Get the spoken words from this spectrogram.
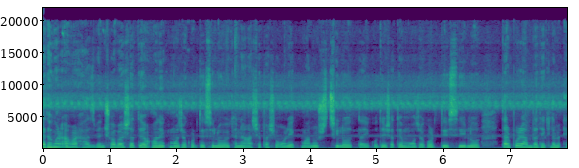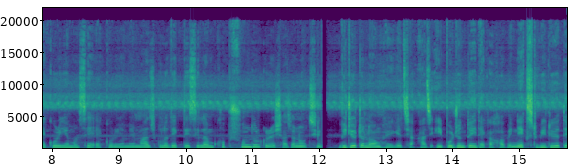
এতক্ষণ আমার হাজব্যান্ড সবার সাথে অনেক মজা করতেছিল, এখানে আশেপাশে অনেক মানুষ ছিল, তাই ওদের সাথে মজা করতেছিল। তারপরে আমরা দেখলাম অ্যাকোরিয়াম আছে অ্যাকোরিয়ামের মাছগুলো দেখতেছিলাম, খুব সুন্দর করে সাজানো ছিল। ভিডিওটা লং হয়ে গেছে, আজ এই পর্যন্তই দেখা হবে নেক্সট ভিডিওতে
